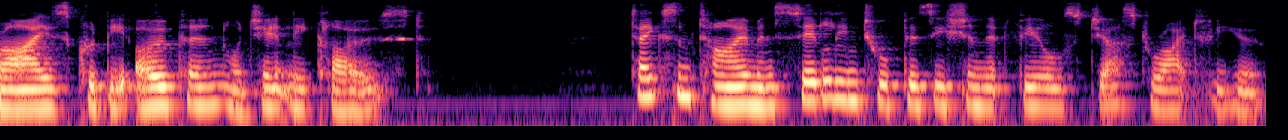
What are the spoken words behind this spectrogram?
eyes could be open or gently closed. Take some time and settle into a position that feels just right for you.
